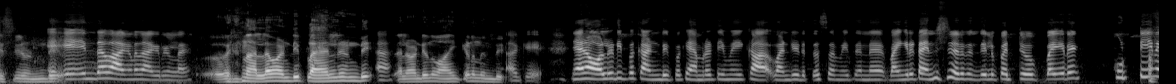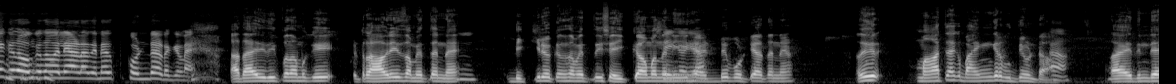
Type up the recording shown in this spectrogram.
ലിസ്റ്റിലുണ്ട് എന്താ വാങ്ങണമെന്ന് ആഗ്രഹമുള്ളത് ഒരു നല്ല വണ്ടി പ്ലാനിലുണ്ട്. നല്ല വണ്ടി ഒന്ന് വാങ്ങിക്കണമെന്നുണ്ട്. ഓക്കെ. ഞാൻ ഓൾറെഡി ഇപ്പൊ കണ്ടു. ഇപ്പൊ ക്യാമറ ടീം ഈ വണ്ടി എടുത്ത സമയത്ത് തന്നെ ഭയങ്കര ടെൻഷൻ ആയിരുന്നു. എന്തെങ്കിലും പറ്റുമോ? ഭയങ്കര കുട്ടീനൊക്കെ നോക്കുന്ന പോലെയാണ് അതിനെ കൊണ്ടു നടക്കണേ അതായത് ഇതിപ്പോ നമുക്ക് ട്രാവൽ ചെയ്യുന്ന സമയത്ത് തന്നെ. ഡിക്കിൽ വെക്കുന്ന സമയത്ത് ഷെയ്ക്കാമെന്ന്. ഹെഡ് പൊട്ടിയാൽ തന്നെ അത് മാറ്റാൻ ഭയങ്കര ബുദ്ധിമുട്ടാണ്. അതായത് ഇതിന്റെ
